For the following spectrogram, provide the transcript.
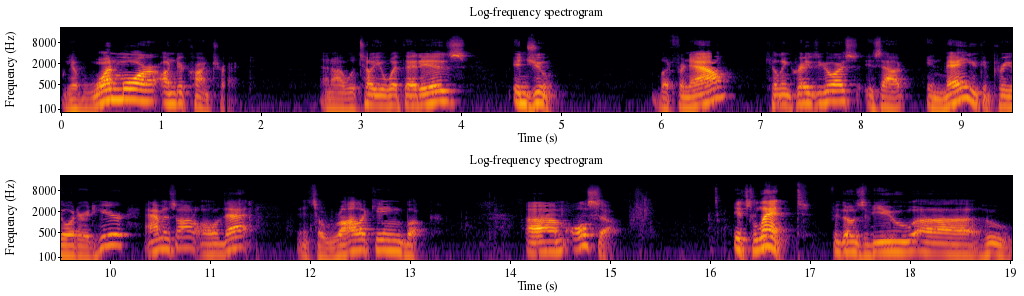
We have one more under contract and I will tell you what that is in June. But for now, Killing Crazy Horse is out in May. You can pre order it here, Amazon, all of that. It's a rollicking book. Um, also, it's Lent for those of you uh, who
